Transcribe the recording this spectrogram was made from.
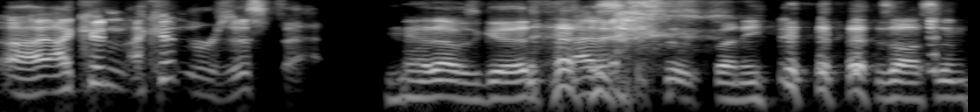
I couldn't I couldn't resist that. Yeah, that was good. that was funny. that was awesome.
